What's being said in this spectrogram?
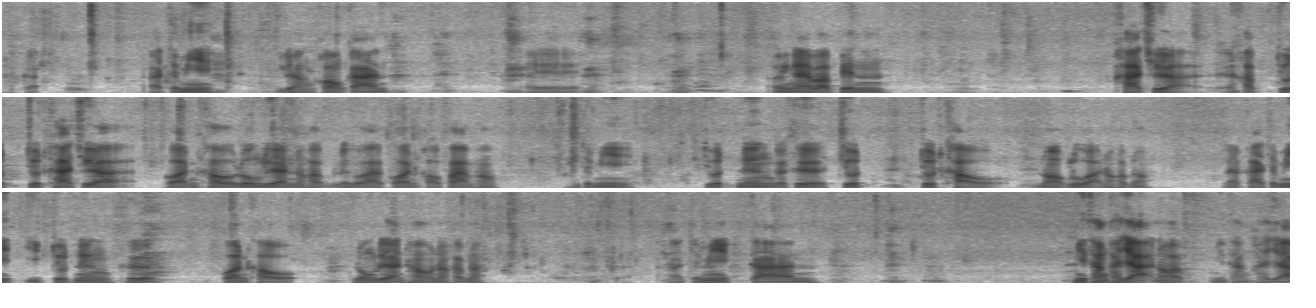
แล้วก็อาจจะมีเรื่องของการ เออเอาง่ายๆว่าเป็นฆ่าเชื้อครับจุดจุดฆ่าเชื้อก่อนเข้าโรงเรือนนะครับ หรือว่าก่อนเขาฟาร์มเฮามันจะมีจุดหนึ่งก็คือจุดจุดเขานอกรั้วนะครับเนาะแล้วก็จะมีอีกจุดหนึ่งคือก่อนเขาลงเรือนเฮานะครับเนาะอาจจะมีการ มีทั้งขยะนะครับ มีทั้งขยะ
